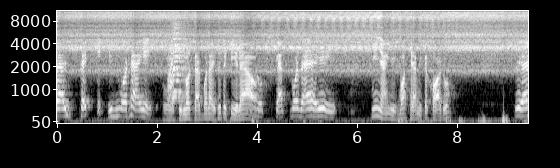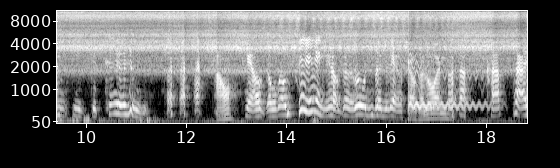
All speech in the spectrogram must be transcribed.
ได้เผ็ดก็กินบ่ได้โอ้กินรสจัดบ่ได้คือตะกี้แล้ว รสจัดบ่ได้มีหยังอีกบ่แถมอีกจะขอดู เสียนอีกก็คือเอาแถวก็บ่มีแถวก็รุนเพิ่นแล้ว แถวกะโลน ครับพาย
